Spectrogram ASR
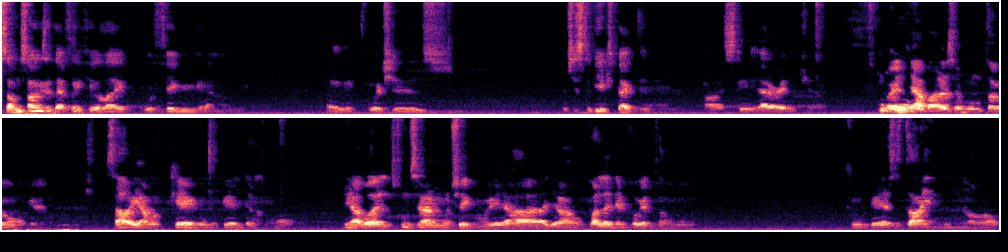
some songs that definitely feel like we're figuring it out, like, which is which is to be expected, honestly, at our age. you know. Pues ya para ese punto como que sabíamos que como que ya no iba a funcionar mucho y como que ya llevamos un par de tiempo que estamos como que eso estaba yendo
